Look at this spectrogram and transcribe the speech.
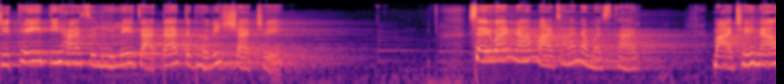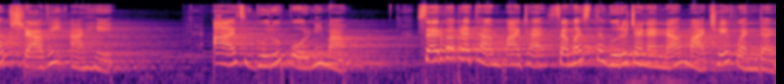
जिथे इतिहास लिहिले जातात भविष्याचे. सर्वांना माझा नमस्कार. माझे नाव श्रावी आहे. आज गुरुपौर्णिमा सर्वप्रथम माझ्या समस्त गुरुजनांना माझे वंदन.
